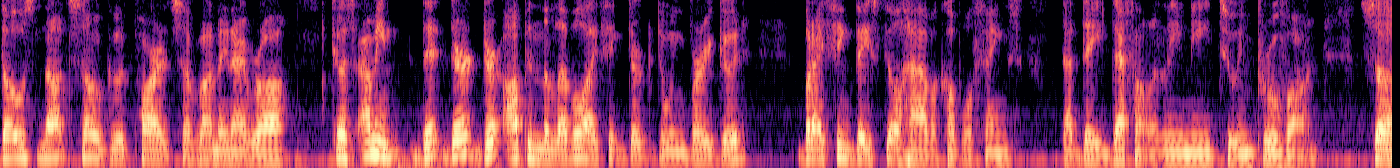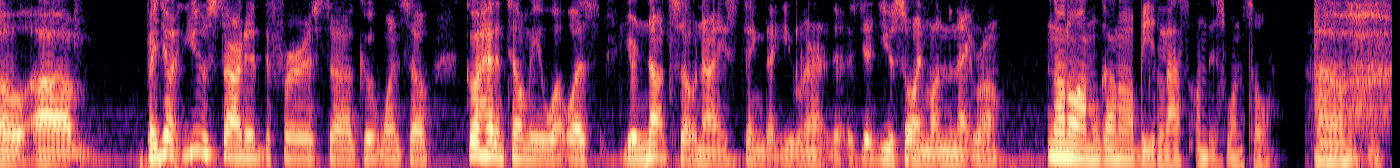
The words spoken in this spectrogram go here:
those not so good parts of Monday Night Raw, because I mean they, they're they're up in the level. I think they're doing very good, but I think they still have a couple of things that they definitely need to improve on. So, um, but you you started the first uh, good one, so go ahead and tell me what was your not so nice thing that you learned that you saw in Monday Night Raw. No, no, I'm gonna be last on this one. So. Oh,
